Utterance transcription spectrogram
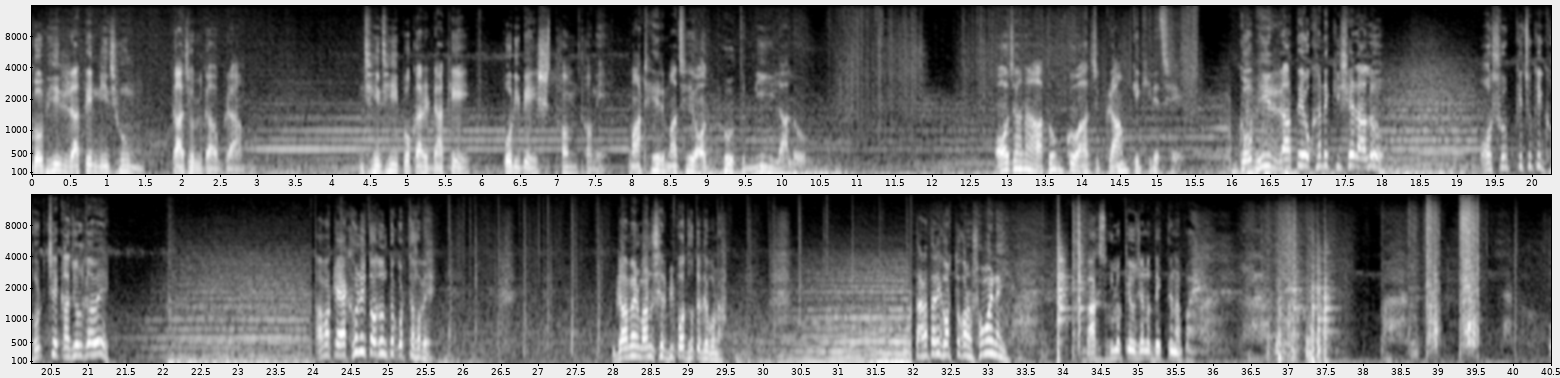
গভীর রাতে নিঝুম কাজলগাঁও গ্রাম। ঝিঝি পোকার ডাকে পরিবেশ থমথমে, মাঠের মাঝে অদ্ভুত নীল আলো। অজানা আতঙ্ক আজ গ্রামকে ঘিরেছে। গভীর রাতে ওখানে কিসের আলো? অশুভ কিছু কি ঘটছে কাজলগাঁওয়ে? আমাকে এখনই তদন্ত করতে হবে। গ্রামের মানুষের বিপদ হতে দেব না। তাড়াতাড়ি গর্ত করো সময় নেই। বাক্সগুলো কেউ যেন দেখতে না পায়।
